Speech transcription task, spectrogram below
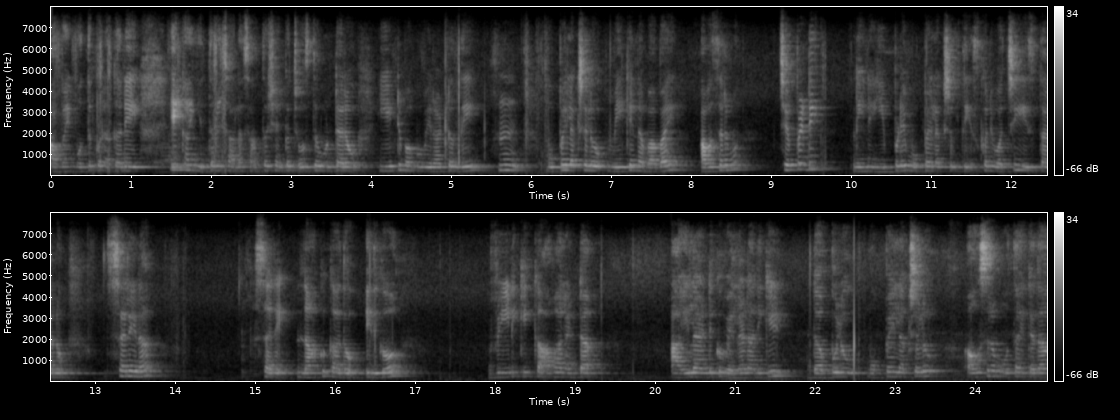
అబ్బాయి ముందుకు రాగానే ఇక ఇద్దరు చాలా సంతోషంగా చూస్తూ ఉంటారు. ఏంటి బాబు మీరు అంటుంది ముప్పై లక్షలు మీకేనా బాబాయ్? అవసరమా? చెప్పండి. నేను ఇప్పుడే ముప్పై లక్షలు తీసుకొని వచ్చి ఇస్తాను. సరేనా? సరే నాకు కాదు. ఇదిగో వీడికి కావాలంట. ఐలాండ్కు వెళ్ళడానికి డబ్బులు ముప్పై లక్షలు అవసరం అవుతాయి కదా.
